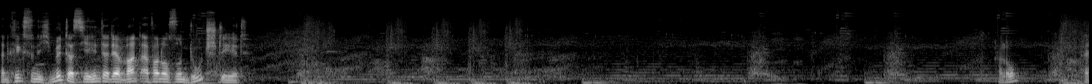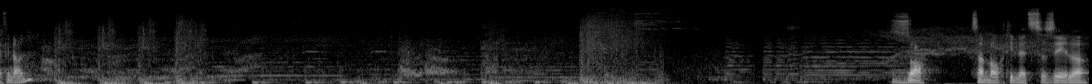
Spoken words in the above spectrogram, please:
dann kriegst du nicht mit, dass hier hinter der Wand einfach noch so ein Dude steht. Letzte Seele.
